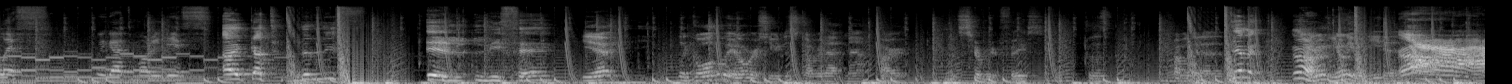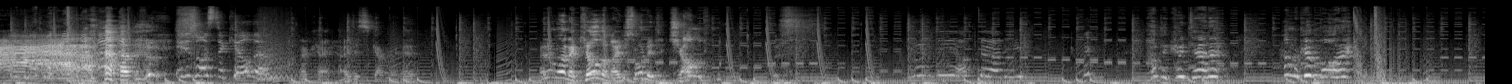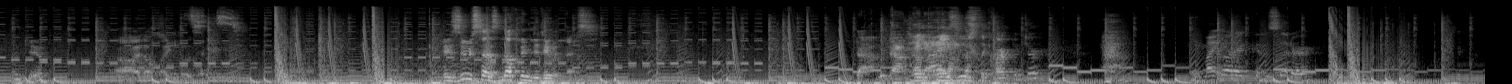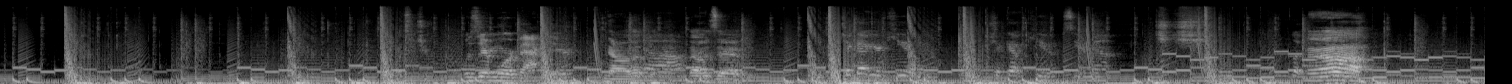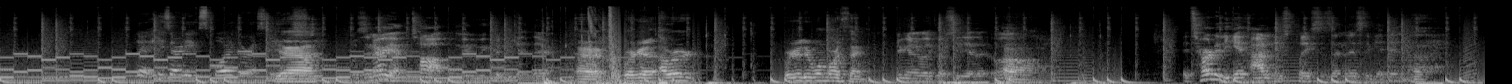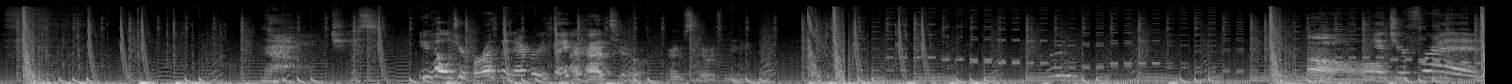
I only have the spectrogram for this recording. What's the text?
Lift. We got more lift. I got the leaf. Il life. Yeah, like go all the way over so you discover that map part. Let's cover your face. Probably gonna. Damn it! You Ah. don't, you don't even need it. Ah! He just wants to kill them. okay, I discovered it. I didn't want to kill them, I just wanted to jump. Let me up, Daddy. I'm a good daddy. I'm a good boy. Thank. I don't like those things. Jesus has nothing to do with this. Da, da, da, Hey, da, da. Jesus the Carpenter? You might want to consider. That's what you- Was there more back there? No, that, Nah, that was it. Check out your queue. Check out queue. See your map. Look, Ah, there- he's already explored the rest of it. yeah. There's an area up top, but maybe we couldn't get there. All right, we're gonna uh, we're we're gonna do one more thing. You're gonna really go see the other. Oh. Oh, It's harder to get out of these places than it is to get in. jeez, You held your breath and everything. I had to. It was it was mean. Oh, It's your friend.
